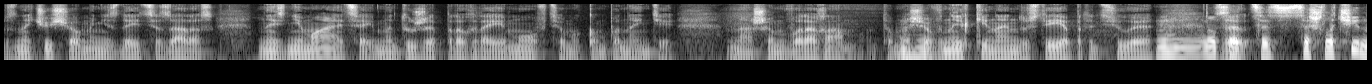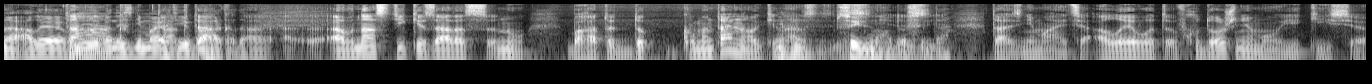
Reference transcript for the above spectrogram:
значущого, мені здається, зараз не знімається, і ми дуже програємо в цьому компоненті нашим ворогам, тому що в них кіноіндустрія працює. Ну це це, це шлачина, але так, вони вони знімають так, її так. багато. Да. А, а в нас тільки зараз ну, багато документального кіна Сильного досить, да. та, знімається, але от в художньому якісь е,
